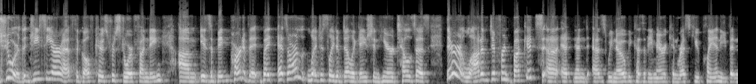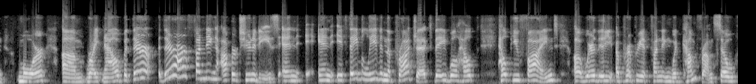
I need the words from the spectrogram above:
Sure, the GCRF, the Gulf Coast Restore funding, um, is a big part of it. But as our legislative delegation here tells us, there are a lot of different buckets. Uh, and, and as we know, because of the American Rescue Plan, even more um, right now, but there there are funding opportunities, and and if they believe in the project, they will help help you find uh, where the appropriate funding would come from. So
